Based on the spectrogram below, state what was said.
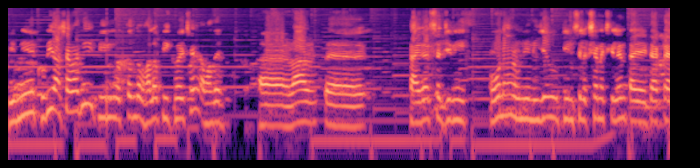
টিম নিয়ে খুবই আশাবাদী। টিম অত্যন্ত ভালো পিক হয়েছে। আমাদের রার টাইগার্সের যিনি ওনার উনি নিজেও টিম সিলেকশনে ছিলেন, তাই এটা একটা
